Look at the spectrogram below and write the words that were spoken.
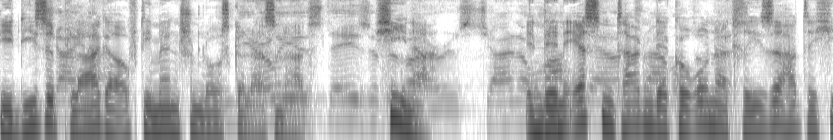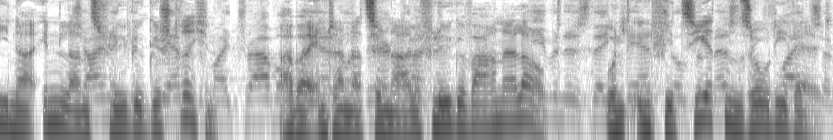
die diese Plage auf die Menschen losgelassen hat. China. In den ersten Tagen der Corona-Krise hatte China Inlandsflüge gestrichen, aber internationale Flüge waren erlaubt und infizierten so die Welt.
